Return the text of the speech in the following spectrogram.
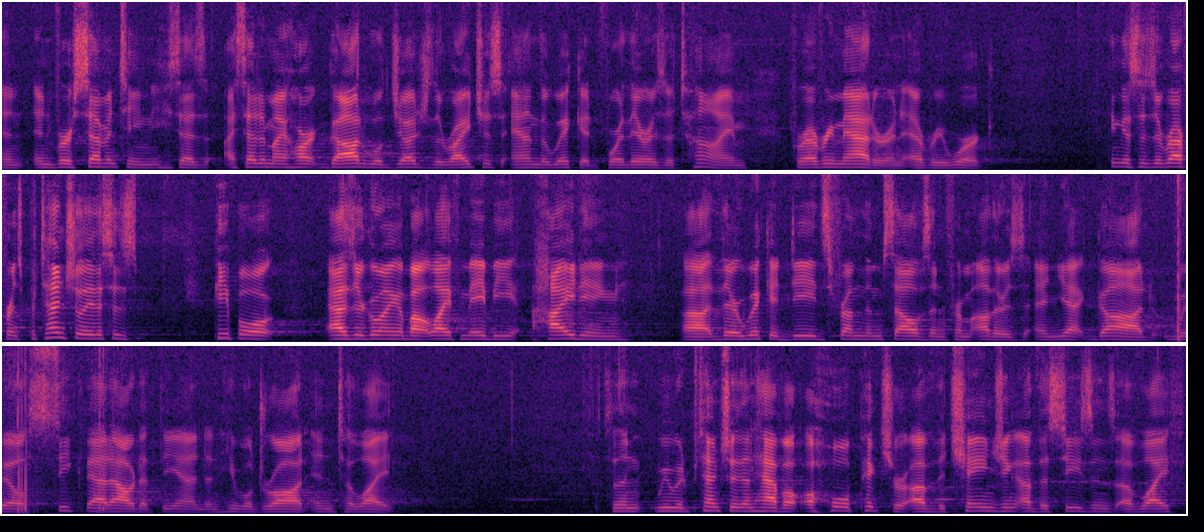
And in verse 17, he says, I said in my heart, God will judge the righteous and the wicked, for there is a time for every matter and every work. I think this is a reference. Potentially, this is people, as they're going about life, maybe hiding uh, their wicked deeds from themselves and from others, and yet God will seek that out at the end, and He will draw it into light. So then we would potentially then have a, a whole picture of the changing of the seasons of life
